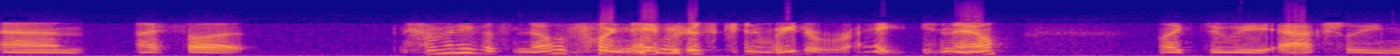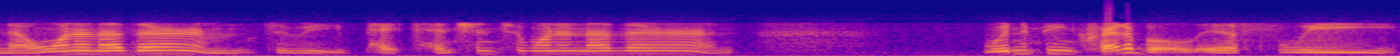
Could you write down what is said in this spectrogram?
And I thought, how many of us know if our neighbors can read or write, you know? Like, do we actually know one another, and do we pay attention to one another? And wouldn't it be incredible if we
